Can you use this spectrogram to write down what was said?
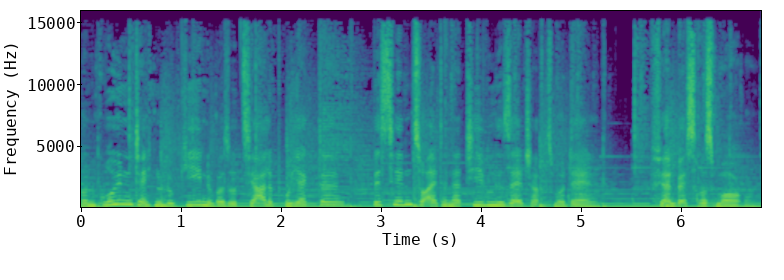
Von grünen Technologien über soziale Projekte bis hin zu alternativen Gesellschaftsmodellen. Für ein besseres Morgen.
